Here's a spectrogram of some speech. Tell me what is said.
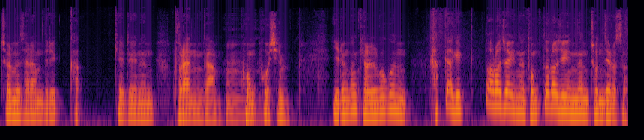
젊은 사람들이 갖게 되는 불안감, 음. 공포심 이런 건 결국은 각각의 떨어져 있는 동떨어져 있는 존재로서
